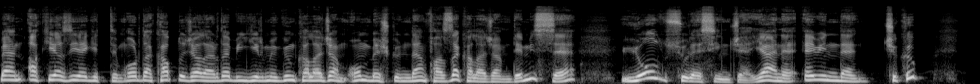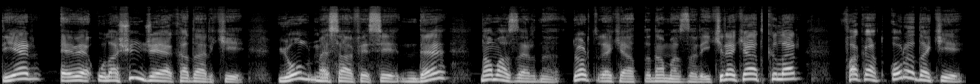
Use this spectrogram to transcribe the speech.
ben Akyazı'ya gittim orada kaplıcalarda bir 20 gün kalacağım 15 günden fazla kalacağım demişse yol süresince yani evinden çıkıp diğer eve ulaşıncaya kadar ki yol mesafesinde namazlarını dört rekatlı namazları iki rekat kılar. Fakat oradaki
